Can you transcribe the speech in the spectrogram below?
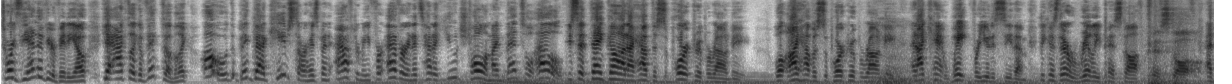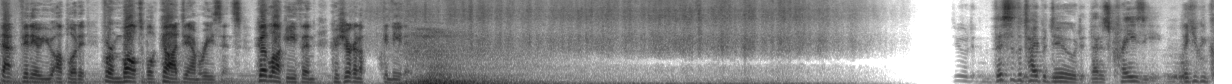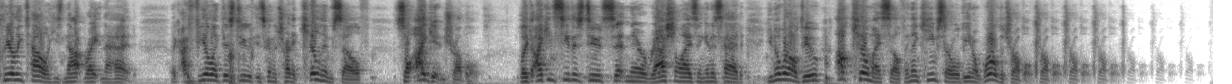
Towards the end of your video, you act like a victim, like, oh, the Big Bad Keemstar has been after me forever and it's had a huge toll on my mental health. You said, thank God I have the support group around me. Well, I have a support group around me, and I can't wait for you to see them, because they're really pissed off. Pissed off. At that video you uploaded for multiple goddamn reasons. Good luck, Ethan, because you're gonna fucking need it. Dude, this is the type of dude that is crazy. Like you can clearly tell he's not right in the head. Like I feel like this dude is gonna try to kill himself so I get in trouble. Like I can see this dude sitting there rationalizing in his head, you know what I'll do? I'll kill myself and then Keemstar will be in a world of trouble. Trouble, trouble, trouble, trouble, trouble.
